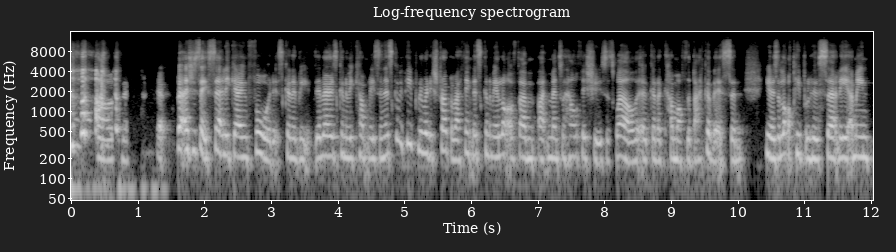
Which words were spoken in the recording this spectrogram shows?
oh, okay. But as you say, certainly going forward, it's going to be there is going to be companies, and there's going to be people who really struggle. I think there's going to be a lot of um, like mental health issues as well that are going to come off the back of this. And you know, there's a lot of people who certainly, I mean,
